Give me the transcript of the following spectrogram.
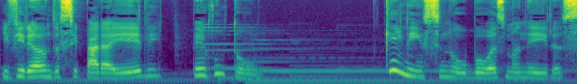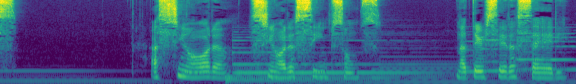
e, virando-se para ele, perguntou: Quem lhe ensinou boas maneiras? A senhora, senhora Simpsons, na terceira série.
